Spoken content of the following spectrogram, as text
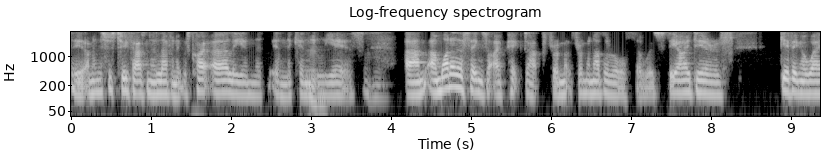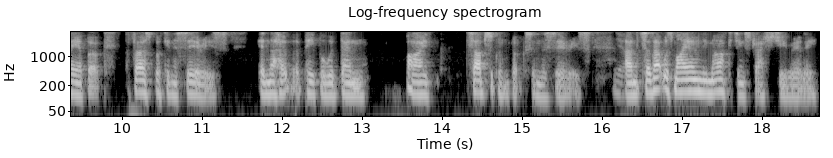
the I mean, this was 2011. It was quite early in the in the Kindle mm. years, mm-hmm. um, and one of the things that I picked up from from another author was the idea of giving away a book, the first book in a series, in the hope that people would then buy subsequent books in the series. Yeah. And so that was my only marketing strategy, really.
